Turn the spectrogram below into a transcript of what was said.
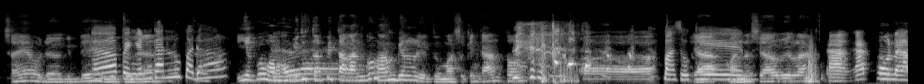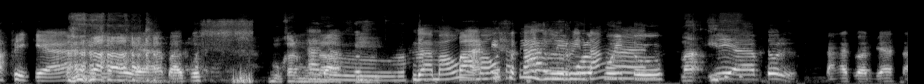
Saya udah gede Eh, gitu pengen kan lu padahal Iya, gua ngomong gitu Eh. tapi tangan gua ngambil gitu, masukin kantong. Ya, masukin. manusiawi lah. sangat munafik ya. Gitu ya, bagus. Bukan munafik. Aduh. Nggak mau nggak mau tapi ngejulurin tangan. itu. Naif. Iya, betul. Sangat luar biasa.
